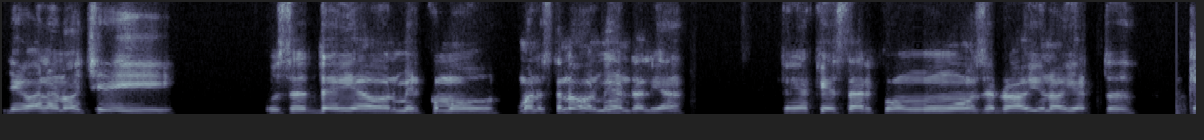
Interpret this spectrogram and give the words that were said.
llegaba la noche y usted debía dormir como, bueno, usted no dormía en realidad, tenía que estar con un ojo cerrado y uno abierto. Ok,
